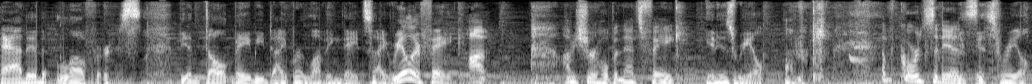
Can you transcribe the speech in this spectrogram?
Padded Lovers, the adult baby diaper loving date site. Real or fake? I'm, I'm sure hoping that's fake. It is real. Oh of course it is. It's real.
